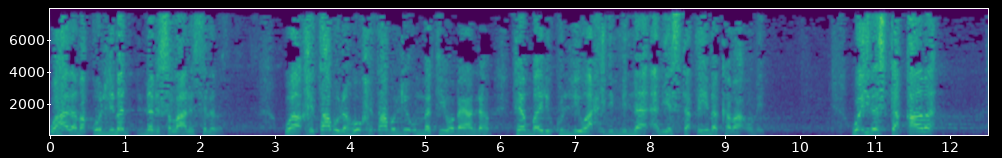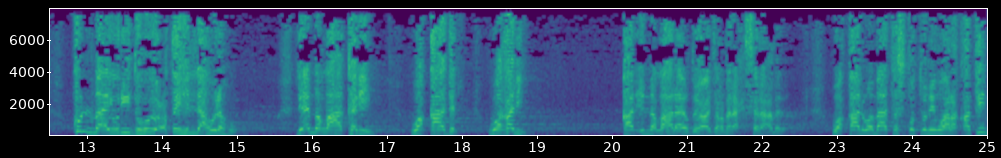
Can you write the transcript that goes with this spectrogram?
وهذا مقول لمن؟ النبي صلى الله عليه وسلم. وخطاب له خطاب لأمته وبيان لهم. فينبغي لكل واحد منا أن يستقيم كما أمر. وإذا استقام كل ما يريده يعطيه الله له. لأن الله كريم وقادر وغني. قال إن الله لا يضيع أجر من أحسن عملا وقال وما تسقط من ورقة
